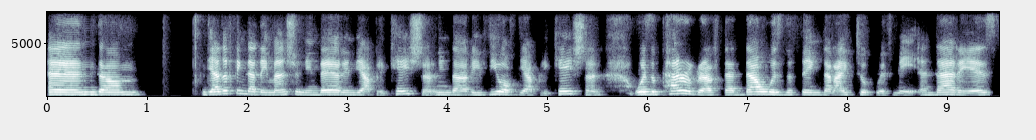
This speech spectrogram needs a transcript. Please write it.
And um, the other thing that they mentioned in there in the application in the review of the application was a paragraph that that was the thing that i took with me and that is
